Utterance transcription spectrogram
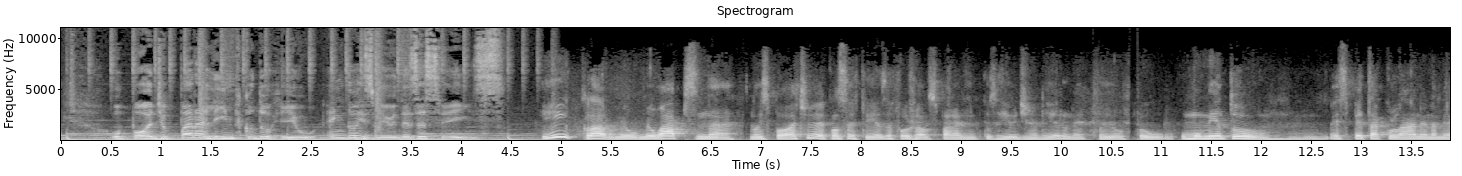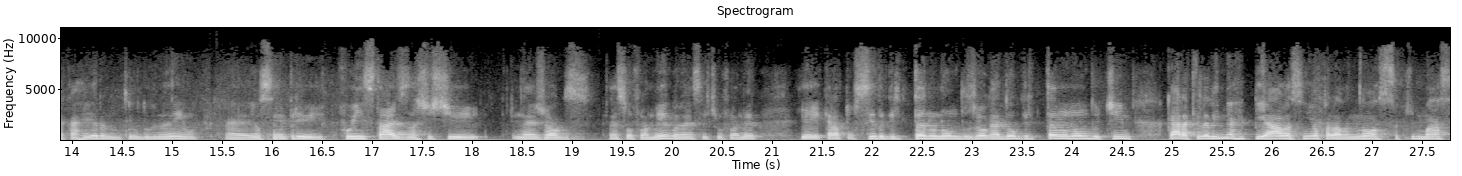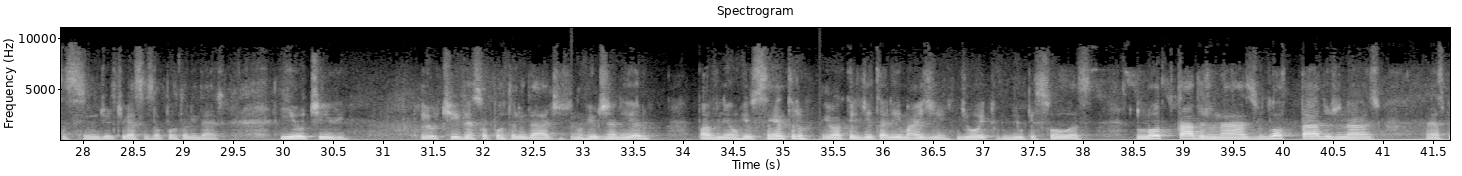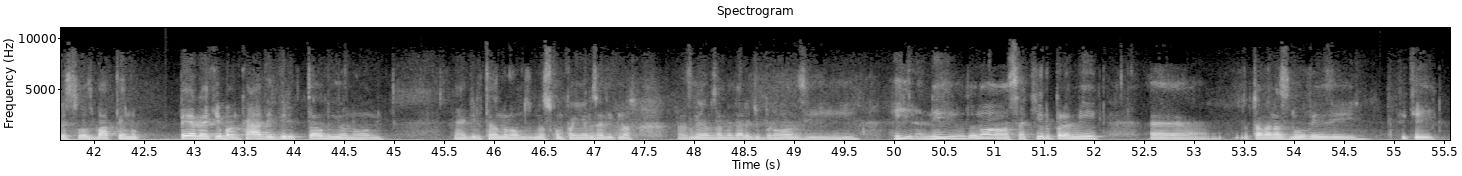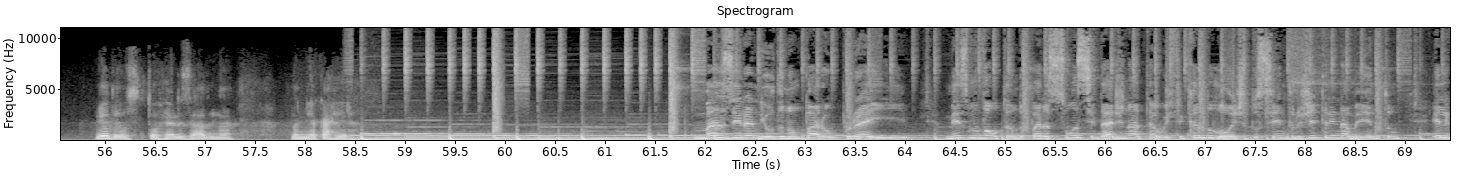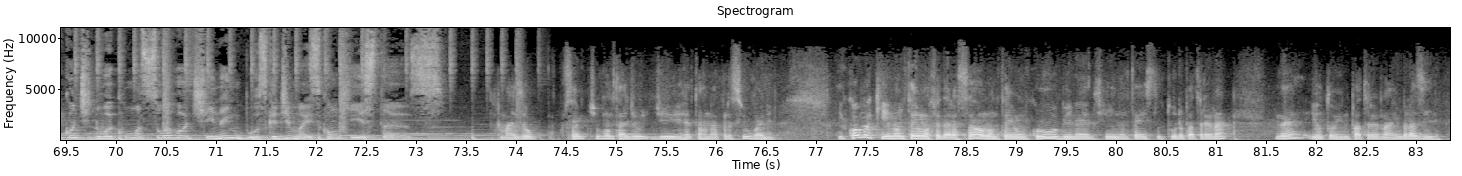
o pódio paralímpico do Rio em 2016. E, claro, meu, meu ápice na, no esporte, é, com certeza, foi os Jogos Paralímpicos Rio de Janeiro, né? Foi, foi um momento espetacular né, na minha carreira, não tenho dúvida nenhuma. É, eu sempre fui em estádios assistir né, jogos, né, sou Flamengo, né? Assisti o Flamengo. E aí aquela torcida gritando o nome do jogador, gritando o nome do time. Cara, aquilo ali me arrepiava assim, eu falava, nossa, que massa se um dia eu tivesse essa oportunidade. E eu tive. Eu tive essa oportunidade no Rio de Janeiro, pavilhão Rio Centro, eu acredito ali mais de, de 8 mil pessoas, lotado o ginásio, lotado o ginásio, né, as pessoas batendo pé na arquibancada e gritando meu nome, né, gritando o nome dos meus companheiros ali, que nós, nós ganhamos a medalha de bronze, e Iranildo, nossa, aquilo para mim, é, eu estava nas nuvens e fiquei, meu Deus, estou realizado na, na minha carreira. Mas Iranildo não parou por aí. Mesmo voltando para sua cidade natal e ficando longe dos centros de treinamento, ele continua com a sua rotina em busca de mais conquistas. Mas eu sempre tive vontade de retornar para Silvânia. E como aqui não tem uma federação, não tem um clube, né, enfim, não tem estrutura para treinar, né, eu estou indo para treinar em Brasília.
